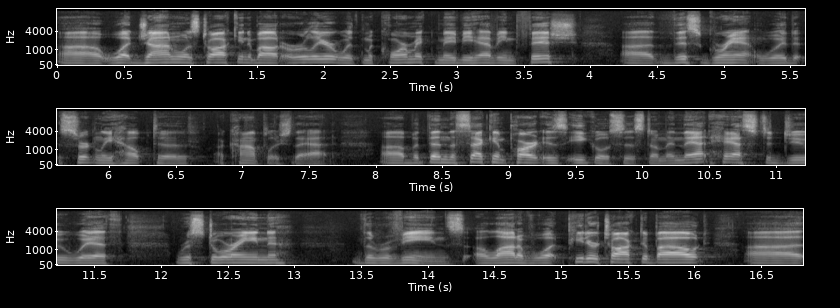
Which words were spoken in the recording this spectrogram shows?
what John was talking about earlier with McCormick, maybe having fish, this grant would certainly help to accomplish that. Uh, but then the second part is ecosystem, and that has to do with restoring the ravines. A lot of what Peter talked about uh,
